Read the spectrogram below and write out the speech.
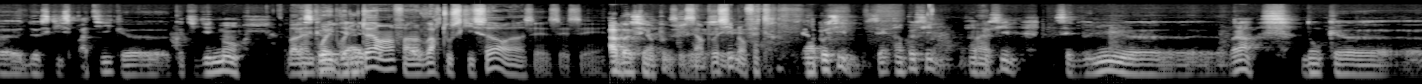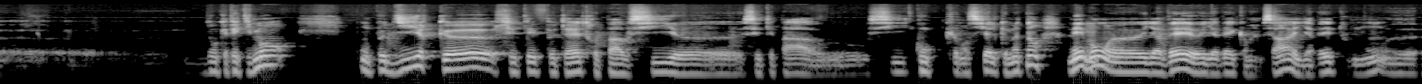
de ce qui se pratique quotidiennement. Bah, même pour les producteurs, hein, enfin voir tout ce qui sort, c'est ah bah c'est impossible en fait. C'est impossible, c'est impossible, impossible. C'est devenu voilà. Donc donc effectivement, on peut dire que c'était peut-être pas aussi, euh, c'était pas aussi concurrentiel que maintenant, mais mmh. bon, euh, il y avait, il y avait quand même ça, il y avait tout le monde.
